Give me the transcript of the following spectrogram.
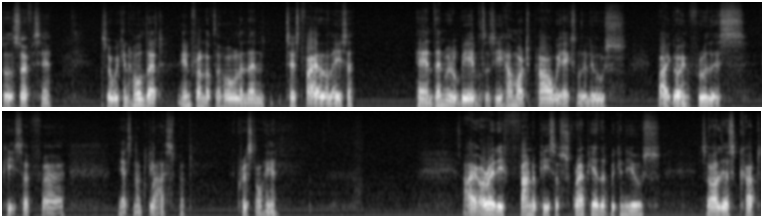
to the surface here. So we can hold that in front of the hole and then test fire the laser. And then we'll be able to see how much power we actually lose by going through this piece of, uh, yeah, it's not glass, but crystal here. I already found a piece of scrap here that we can use. So I'll just cut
